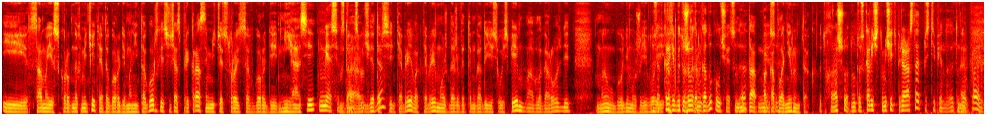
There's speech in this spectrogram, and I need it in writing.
И самые из крупных мечетей, это в городе Магнитогорске, сейчас прекрасная мечеть строится в городе Мияси. Мияси да, где-то да? в сентябре, в октябре, может, даже в этом году, если успеем облагородить, мы будем уже его... То есть открытие будет уже в этом году, получается, да? Да, Мияси. пока планируем так. Это хорошо. Ну, то есть количество мечетей перерастает постепенно, это да правильно?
